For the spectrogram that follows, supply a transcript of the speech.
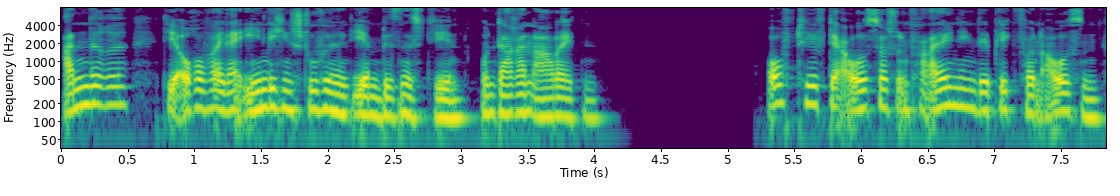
andere, die auch auf einer ähnlichen Stufe mit ihrem Business stehen und daran arbeiten. Oft hilft der Austausch und vor allen Dingen der Blick von außen,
